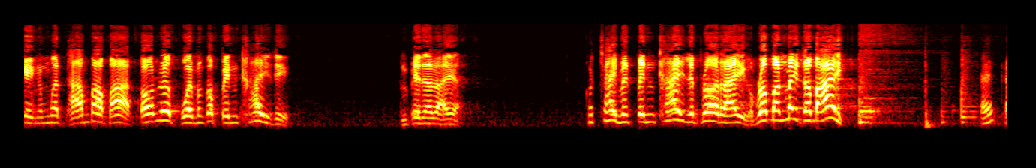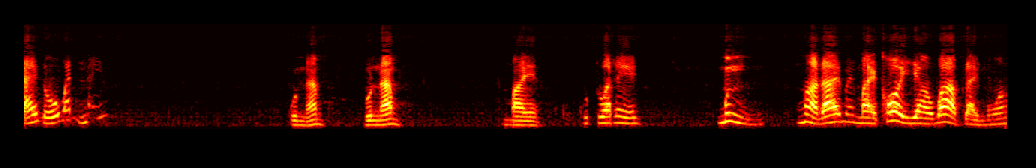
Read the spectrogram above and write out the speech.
เก่งมึงมาถามบ้าๆตอนเริ่มป่วยมันก็เป็นไข้สิมันเป็นอะไรอะก็ใช่มันเป็นไข้เลยเพราะอะไรเพราะมันไม่สบายไอ้ไก่ดูวันไหนบุญน้ำบุญน้ำ ทำไมอะกูตัวจเองมึงมาได้ไหมไม่ค่อยยาวว่าปลายม้วง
